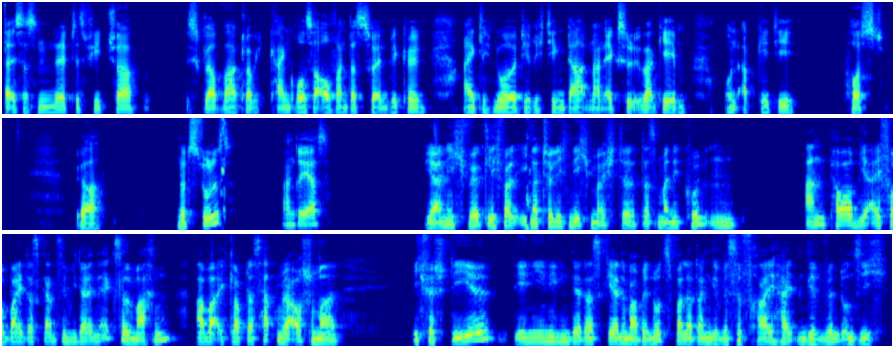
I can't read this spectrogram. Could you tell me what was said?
da ist das ein nettes Feature. Es glaub, war, glaube ich, kein großer Aufwand, das zu entwickeln. Eigentlich nur die richtigen Daten an Excel übergeben und ab geht die Post. Ja, Nutzt du das, Andreas? Ja, nicht wirklich, weil ich natürlich nicht möchte, dass meine Kunden an Power BI vorbei das Ganze wieder in Excel machen. Aber ich glaube, das hatten wir auch schon mal. Ich verstehe denjenigen, der das gerne mal benutzt, weil er dann gewisse Freiheiten gewinnt und sich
